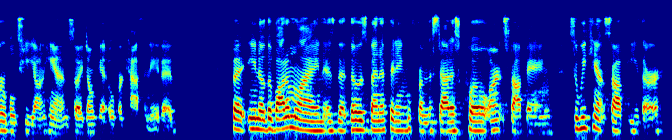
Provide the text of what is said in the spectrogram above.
herbal tea on hand so I don't get over caffeinated. But you know, the bottom line is that those benefiting from the status quo aren't stopping, so we can't stop either.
